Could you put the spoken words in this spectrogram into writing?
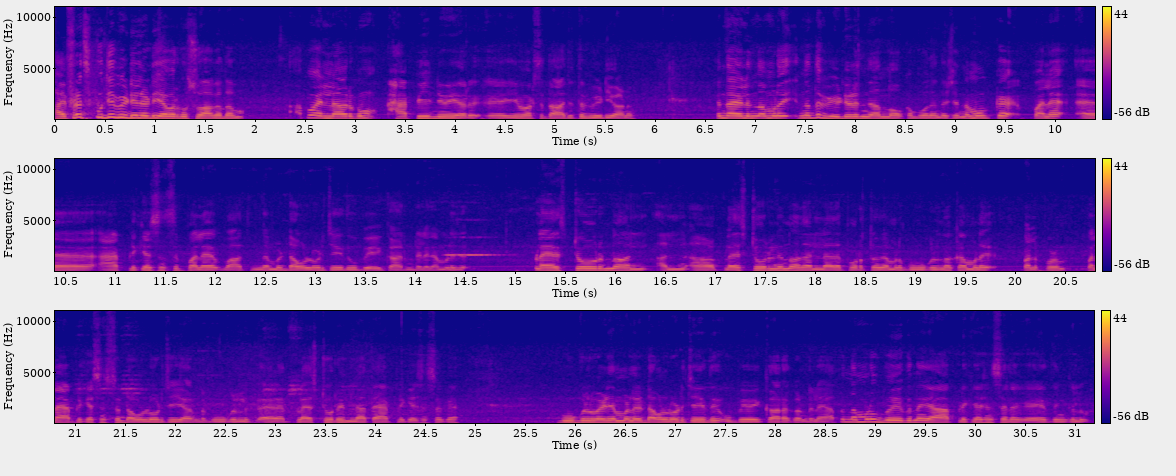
Hi friends പുതിയ വീഡിയോയിലോട്ട് ഏവർക്കും സ്വാഗതം. അപ്പോൾ എല്ലാവർക്കും ഹാപ്പി ന്യൂ ഇയർ. ഈ വർഷത്തെ ആദ്യത്തെ വീഡിയോ ആണ്. എന്തായാലും നമ്മൾ ഇന്നത്തെ വീഡിയോയിൽ ഞാൻ നോക്കാൻ പോകുന്നത് എന്താ വെച്ചാൽ നമുക്ക് പല ആപ്ലിക്കേഷൻസ് പല ഭാഗത്തു നമ്മൾ ഡൗൺലോഡ് ചെയ്ത് ഉപയോഗിക്കാറുണ്ടല്ലേ? നമ്മൾ പ്ലേ സ്റ്റോറിൽ നിന്നോ പ്ലേ സ്റ്റോറിൽ നിന്നോ അതല്ലാതെ പുറത്ത് നമ്മൾ ഗൂഗിളിൽ നിന്നൊക്കെ നമ്മൾ പലപ്പോഴും പല ആപ്ലിക്കേഷൻസും ഡൗൺലോഡ് ചെയ്യാറുണ്ട്. ഗൂഗിളിൽ പ്ലേ സ്റ്റോറിൽ ഇല്ലാത്ത ആപ്ലിക്കേഷൻസൊക്കെ ഗൂഗിൾ വഴി നമ്മൾ ഡൗൺലോഡ് ചെയ്ത് ഉപയോഗിക്കാറൊക്കെ ഉണ്ടല്ലേ? അപ്പം നമ്മൾ ഉപയോഗിക്കുന്ന ഈ ആപ്ലിക്കേഷൻസിലൊക്കെ ഏതെങ്കിലും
